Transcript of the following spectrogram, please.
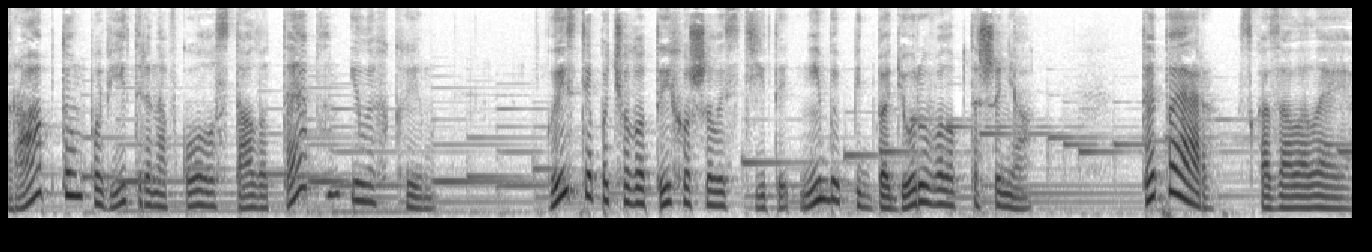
Раптом повітря навколо стало теплим і легким. Листя почало тихо шелестіти, ніби підбадьорювало пташеня. Тепер, сказала Лея.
